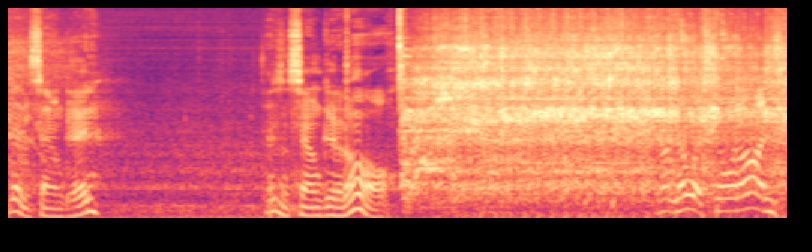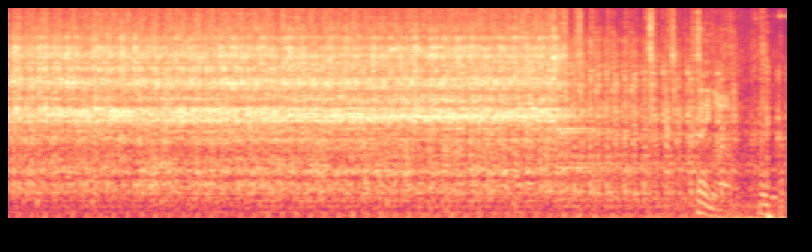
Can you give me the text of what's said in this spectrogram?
That doesn't sound good. That Doesn't sound good at all. I don't know what's going on. Hang on.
